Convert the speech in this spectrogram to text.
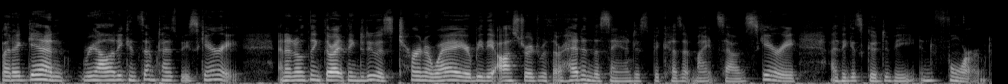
but again, reality can sometimes be scary. And I don't think the right thing to do is turn away or be the ostrich with our head in the sand just because it might sound scary. I think it's good to be informed.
